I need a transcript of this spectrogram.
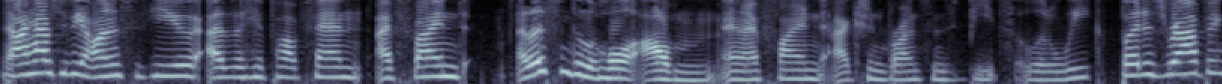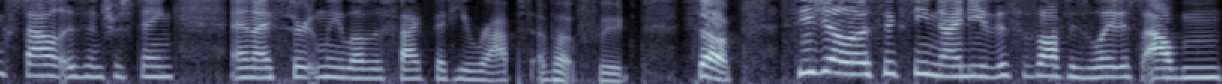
Now I have to be honest with you as a hip hop fan I find I listened to the whole album and I find Action Bronson's beats a little weak, but his rapping style is interesting, and I certainly love the fact that he raps about food. So, CJLO 1690, this is off his latest album,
